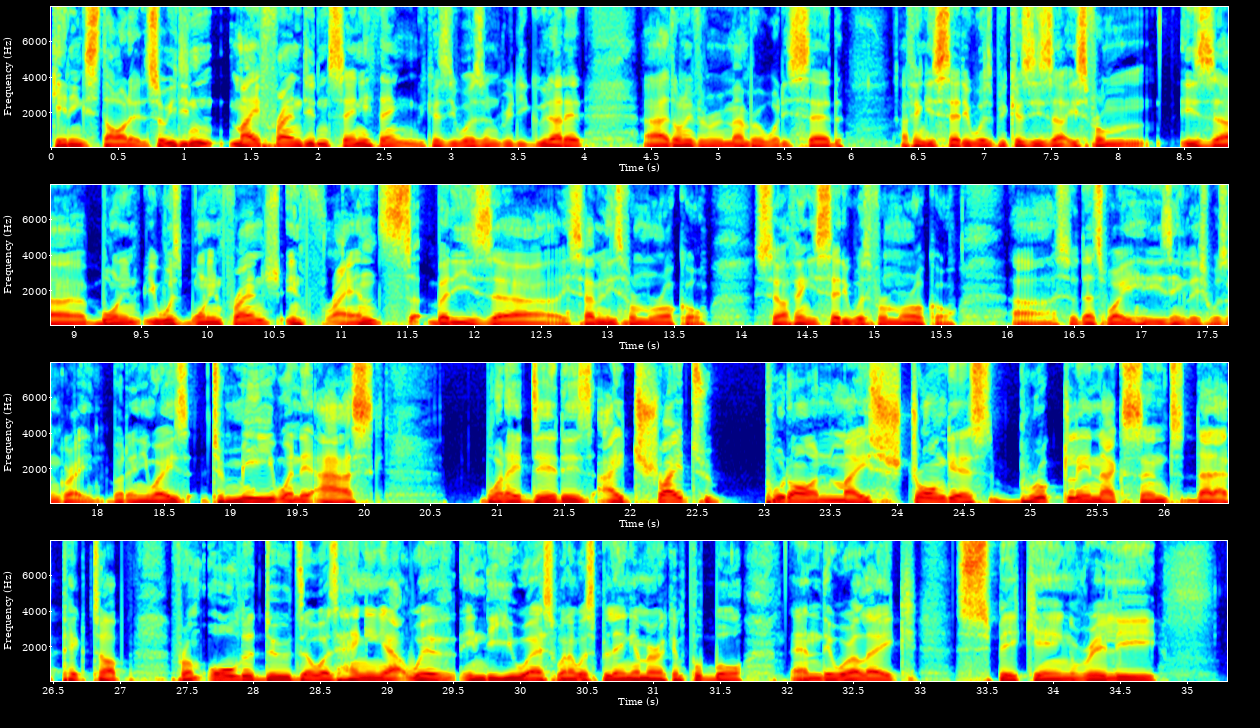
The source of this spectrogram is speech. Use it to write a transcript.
getting started. So he didn't. My friend didn't say anything because he wasn't really good at it. Uh, I don't even remember what he said. I think he said it was because he's uh, he's from he's uh, born in he was born in French in France, but he's uh, his family is from Morocco. So I think he said he was from Morocco. Uh, so that's why his English wasn't great. But anyways, to me, when they ask, what I did is I tried to put on my strongest Brooklyn accent that I picked up from all the dudes I was hanging out with in the US when I was playing American football. And they were like speaking really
